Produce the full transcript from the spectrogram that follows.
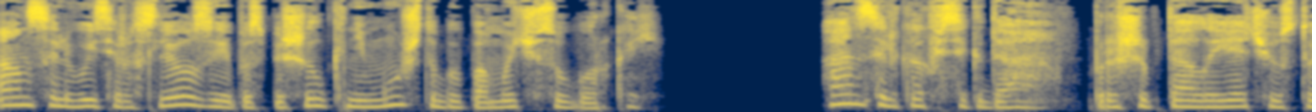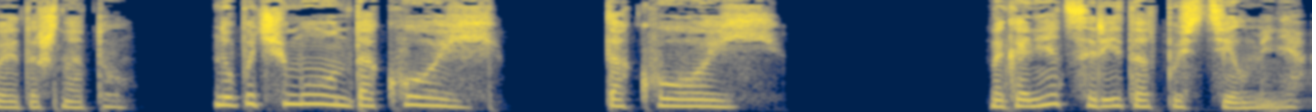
Ансель вытер слезы и поспешил к нему, чтобы помочь с уборкой. «Ансель, как всегда», — прошептала я, чувствуя тошноту. «Но почему он такой... такой...» Наконец Рит отпустил меня.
